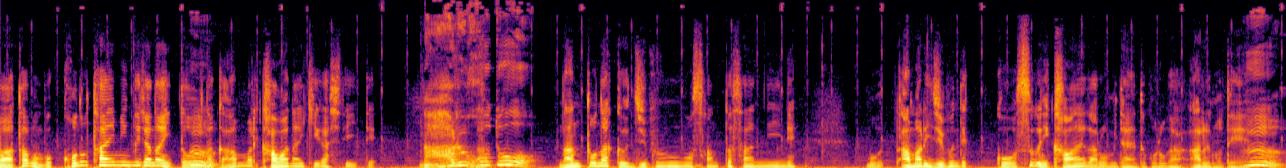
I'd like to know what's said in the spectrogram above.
は、多分僕、このタイミングじゃないと、うん。なんかあんまり買わない気がしていて、なるほど。なんとなく自分をサンタさんにね、もうあまり自分でこうすぐに買わないだろうみたいなところがあるので、うん。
